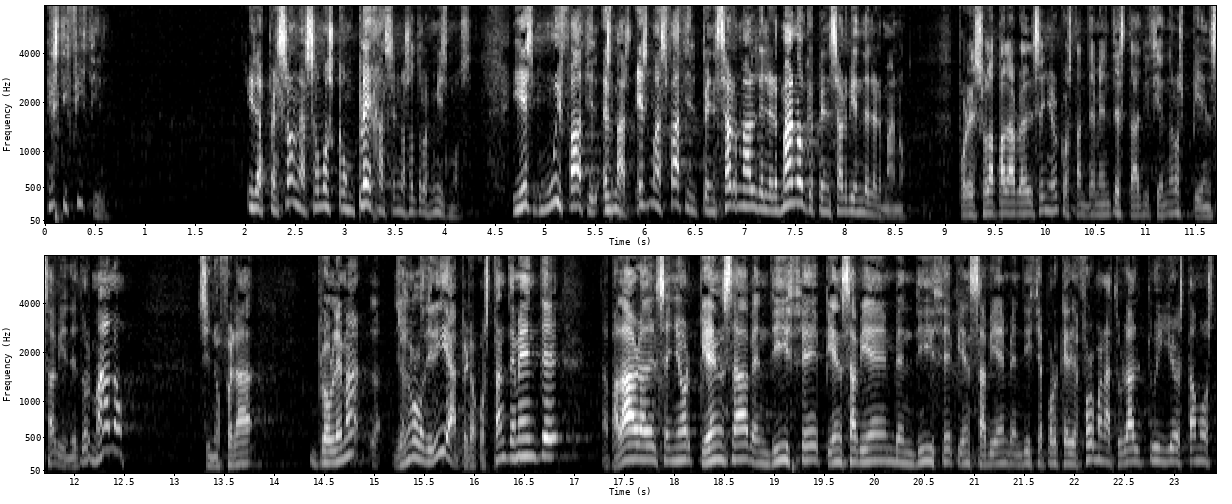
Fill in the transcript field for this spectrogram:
Es difícil. Y las personas somos complejas en nosotros mismos. Y es muy fácil, es más, es más fácil pensar mal del hermano que pensar bien del hermano. Por eso la palabra del Señor constantemente está diciéndonos, piensa bien de tu hermano. Si no fuera un problema, yo no lo diría, pero constantemente la palabra del Señor piensa, bendice, piensa bien, bendice, piensa bien, bendice, porque de forma natural tú y yo estamos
